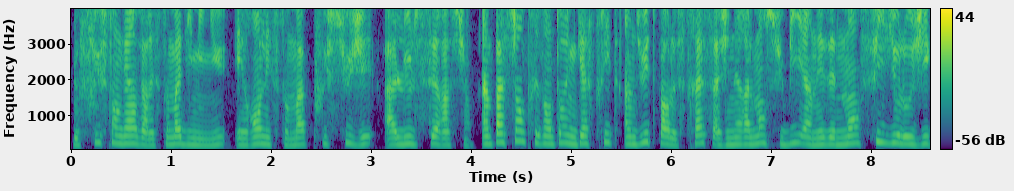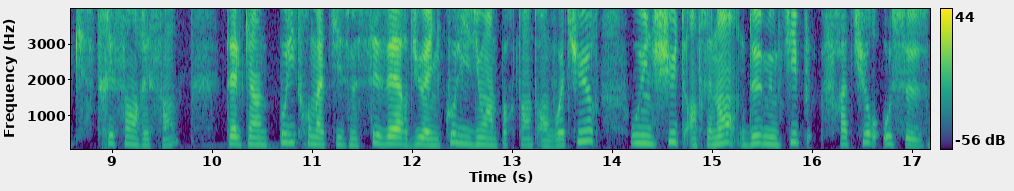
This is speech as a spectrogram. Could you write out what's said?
Le flux sanguin vers l'estomac diminue et rend l'estomac plus sujet à l'ulcération. Un patient présentant une gastrite induite par le stress a généralement subi un événement physiologique stressant récent tels qu'un polytraumatisme sévère dû à une collision importante en voiture ou une chute entraînant de multiples fractures osseuses.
